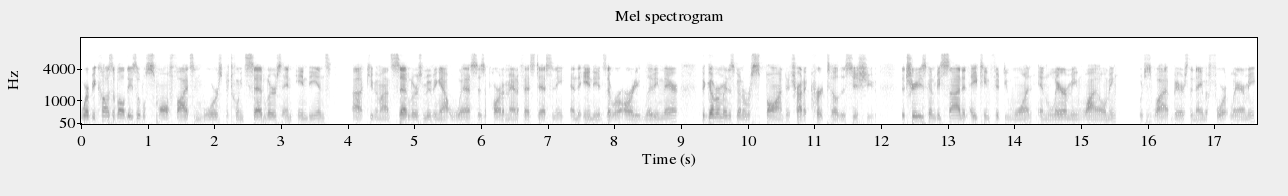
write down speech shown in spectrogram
where because of all these little small fights and wars between settlers and Indians, uh, keep in mind settlers moving out west as a part of Manifest Destiny, and the Indians that were already living there, the government is going to respond to try to curtail this issue. The treaty is going to be signed in 1851 in Laramie, Wyoming, which is why it bears the name of Fort Laramie.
